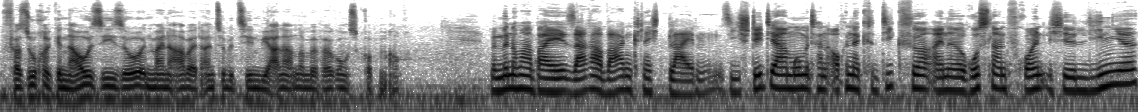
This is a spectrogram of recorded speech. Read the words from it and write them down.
versuche genau sie so in meine Arbeit einzubeziehen, wie alle anderen Bevölkerungsgruppen auch. Wenn wir nochmal bei Sarah Wagenknecht bleiben. Sie steht ja momentan auch in der Kritik für eine russlandfreundliche Linie.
